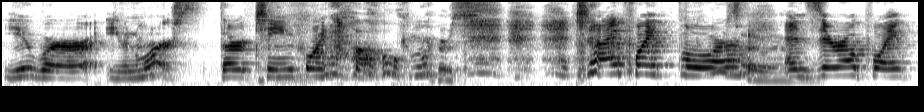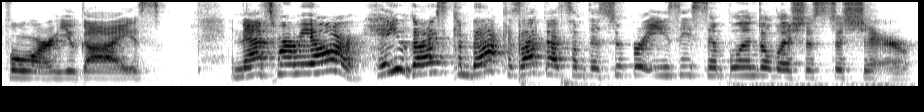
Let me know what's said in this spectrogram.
You were even worse, 13.0. Worse. 9.4 I and 0.4, you guys. And that's where we are. Hey, you guys, come back because I've got something super easy, simple, and delicious to share.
